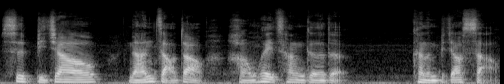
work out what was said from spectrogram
是比较难找到很会唱歌的，可能比较少，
